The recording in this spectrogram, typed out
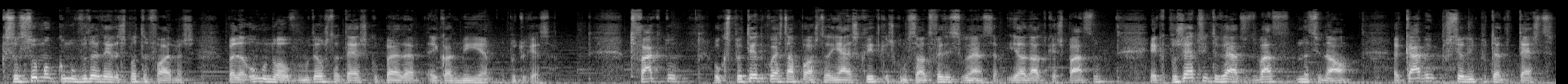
que se assumam como verdadeiras plataformas para um novo modelo estratégico para a economia portuguesa. De facto, o que se pretende com esta aposta em áreas críticas como são a defesa e segurança e a aeronáutica e espaço é que projetos integrados de base nacional acabem por ser um importante teste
